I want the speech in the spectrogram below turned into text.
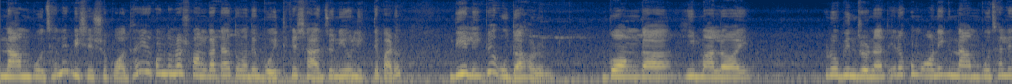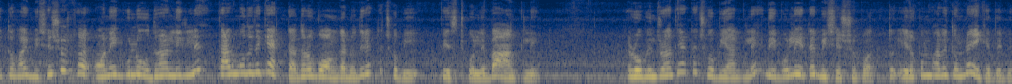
নাম বোঝালে বিশেষ্য পদ হয়, এরকম তোমরা সংজ্ঞাটা তোমাদের বই থেকে সাহায্য নিয়েও লিখতে পারো। দিয়ে লিখবে উদাহরণ। গঙ্গা, হিমালয় রবীন্দ্রনাথ, এরকম অনেক নাম বোঝালে তো হয়, বিশেষ অনেকগুলো উদাহরণ লিখলে তার মধ্যে থেকে একটা, ধরো গঙ্গা নদীর একটা ছবি পেস্ট করলে বা আঁকলে। রবীন্দ্রনাথের একটা ছবি আঁকলে দিয়ে বললে এটা বিশেষ্য পদ তো এরকমভাবে তোমরা এঁকে দেবে।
